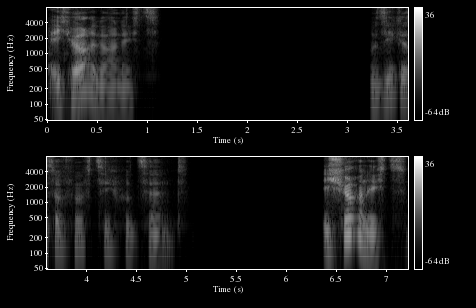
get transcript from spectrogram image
Ich höre gar nichts. Musik ist auf 50%. Ich höre nichts.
